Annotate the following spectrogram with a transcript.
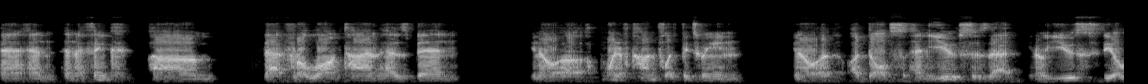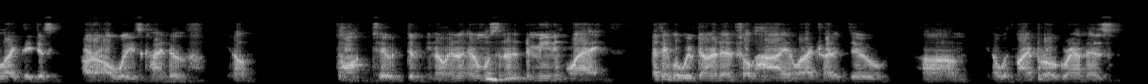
and and I think um, that for a long time has been, you know, a, a point of conflict between you know adults and youth. Is that you know youth feel like they just are always kind of you know talked to, you know, in, almost in a mm-hmm. demeaning way. I think what we've done at Enfield High and what I try to do, um, you know, with my program is,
